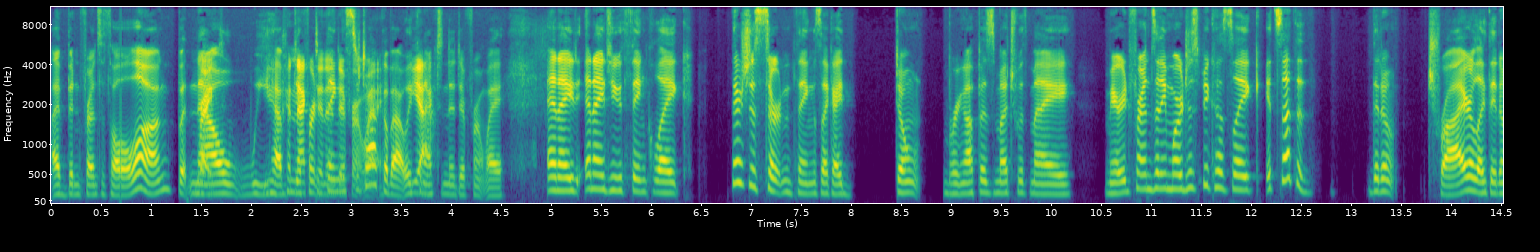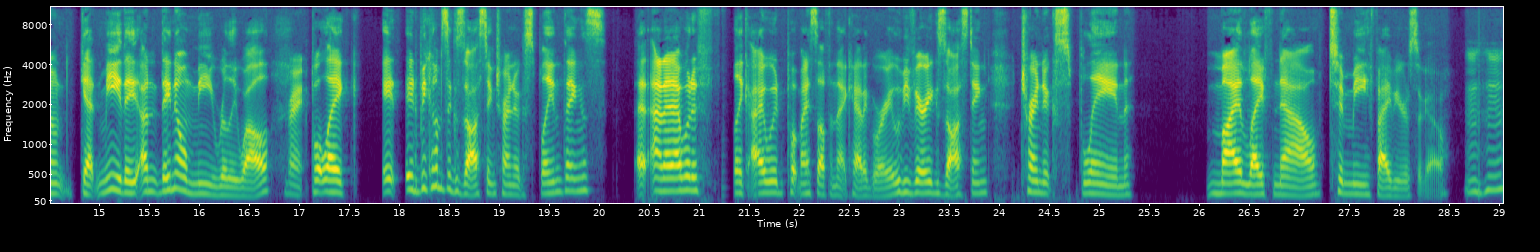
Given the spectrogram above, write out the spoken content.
I've been friends with all along, but now we You have different things different to talk about. We Yeah. connect in a different way, and I and I do think like there's just certain things like I don't bring up as much with my married friends anymore, just because like it's not that they don't try or like they don't get me. They un- they know me really well, right. but like it it becomes exhausting trying to explain things and i would have like i would put myself in that category it would be very exhausting trying to explain my life now to me five years ago Mm-hmm.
